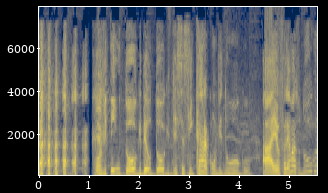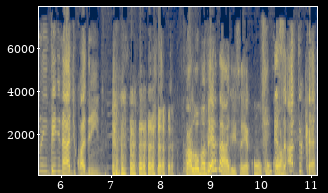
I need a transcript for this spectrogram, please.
Convidei o Doug, deu o Doug disse assim, cara, convida o Hugo. Aí eu falei, mas o Hugo não entende nada de quadrinhos. Falou uma verdade, isso aí é com, concordo. Exato, cara.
